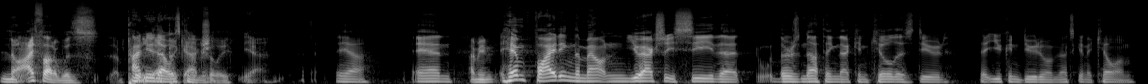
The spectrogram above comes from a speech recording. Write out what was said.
No, I thought it was pretty I knew that epic, was coming. actually. Yeah. Yeah, and I mean, him fighting the mountain, you actually see that there's nothing that can kill this dude that you can do to him that's going to kill him.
